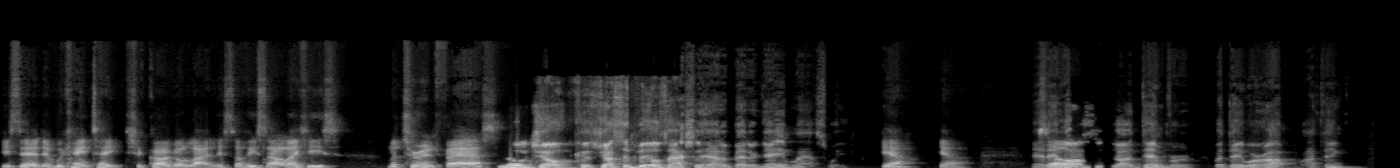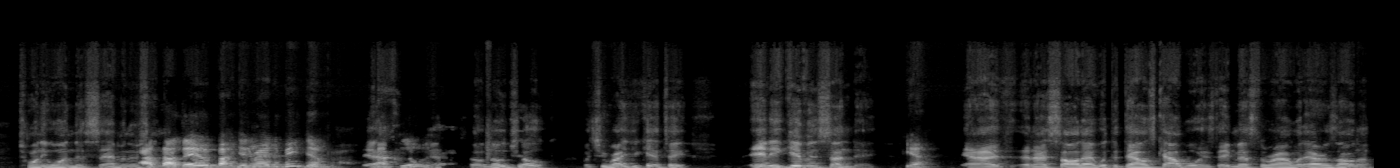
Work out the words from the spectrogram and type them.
he said that we can't take Chicago lightly. So he sounds like he's maturing fast. No joke, because Justin Fields actually had a better game last week. Yeah, yeah. Yeah, so, they lost to uh, Denver, but they were up, I think, twenty-one to seven or something. I thought they were about getting ready to beat Denver. Yeah, absolutely. Yeah. So no joke. But you're right. You can't take any given Sunday. Yeah. And I and I saw that with the Dallas Cowboys. They messed around with Arizona,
